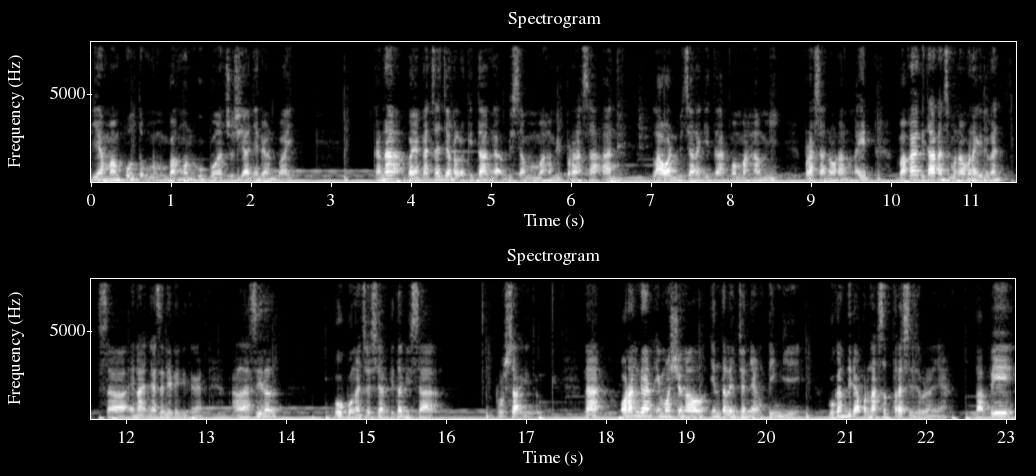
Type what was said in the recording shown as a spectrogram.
dia mampu untuk membangun hubungan sosialnya dengan baik. Karena bayangkan saja kalau kita nggak bisa memahami perasaan lawan bicara kita, memahami perasaan orang lain, maka kita akan semena-mena gitu kan, seenaknya sendiri gitu kan. Alhasil hubungan sosial kita bisa rusak gitu. Nah, orang dengan emosional intelligence yang tinggi bukan tidak pernah stres sih sebenarnya tapi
